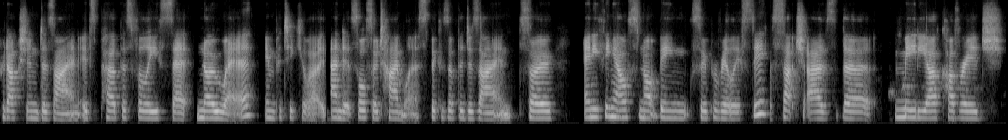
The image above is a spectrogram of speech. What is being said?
production design it's purposefully set nowhere in particular and it's also timeless because of the design so anything else not being super realistic such as the media coverage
